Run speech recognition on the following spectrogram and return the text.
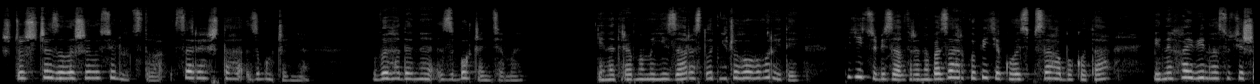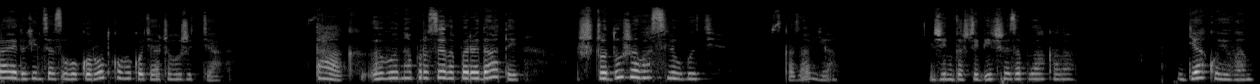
що ще залишилось у людства, все решта збочення, вигадане збоченцями. І не треба мені зараз тут нічого говорити. Підіть собі завтра на базар, купіть якогось пса або кота, і нехай він вас утішає до кінця свого короткого котячого життя. Так, вона просила передати, що дуже вас любить, сказав я. Жінка ще більше заплакала. Дякую вам,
